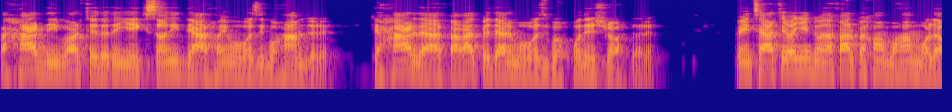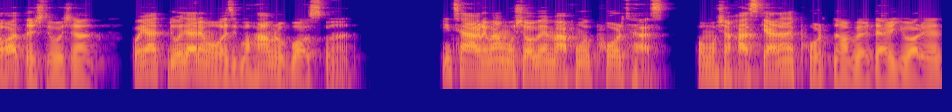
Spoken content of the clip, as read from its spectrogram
و هر دیوار تعداد یکسانی درهای موازی با هم داره که هر در فقط به در موازی با خودش راه داره. به این ترتیب اگه این دو نفر بخوان با هم ملاقات داشته باشن باید دو در موازی با هم رو باز کنن. این تقریبا مشابه مفهوم پورت هست. با مشخص کردن پورت نامبر در URL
